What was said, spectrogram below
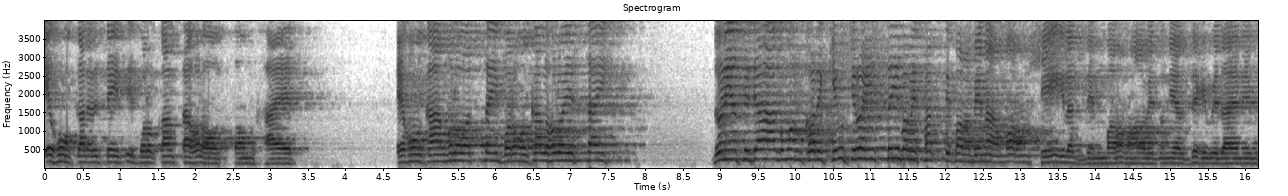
এহকালের চাইতে পরকালটা হলো উত্তম খায়ের। এহকাল হলো অস্থায়ী, বড় পরকাল হলো স্থায়ী। দুনিয়াতে যারা আগমন করে, কেউ চিরস্থায়ী ভাবে থাকতে পারবে না। মরণশীল একদিন মরণ হবে, দুনিয়ার থেকে বিদায় নেবে।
